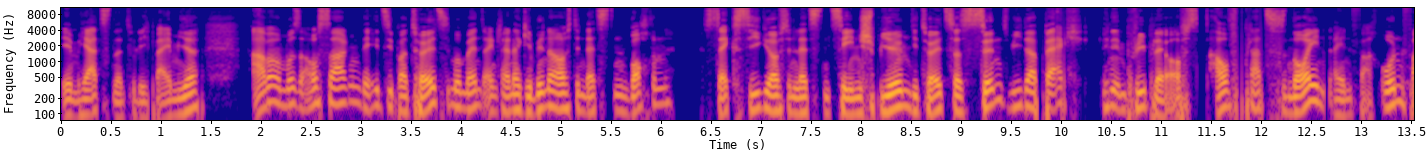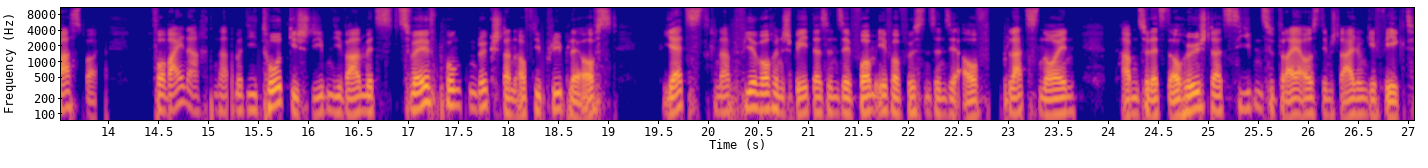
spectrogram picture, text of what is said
im Herzen natürlich bei mir. Aber man muss auch sagen, der EC Bad Tölz im Moment ein kleiner Gewinner aus den letzten Wochen. Sechs Siege aus den letzten zehn Spielen. Die Tölzer sind wieder back in den Pre-Playoffs. Auf Platz neun einfach. Unfassbar. Vor Weihnachten hat man die totgeschrieben. Die waren mit zwölf Punkten Rückstand auf die Pre-Playoffs. Jetzt, knapp vier Wochen später, sind sie vorm EV Füssen sind sie auf Platz neun haben zuletzt auch Höchstadt 7 zu 3 aus dem Stadion gefegt.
